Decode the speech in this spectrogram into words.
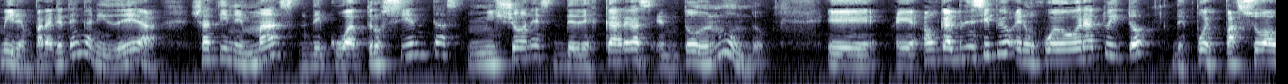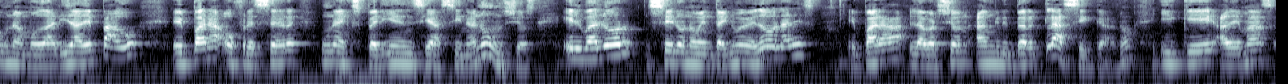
Miren, para que tengan idea, ya tiene más de 400 millones de descargas en todo el mundo. Eh, eh, aunque al principio era un juego gratuito, después pasó a una modalidad de pago eh, para ofrecer una experiencia sin anuncios. El valor 0,99 dólares para la versión Angry Bird clásica y que además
